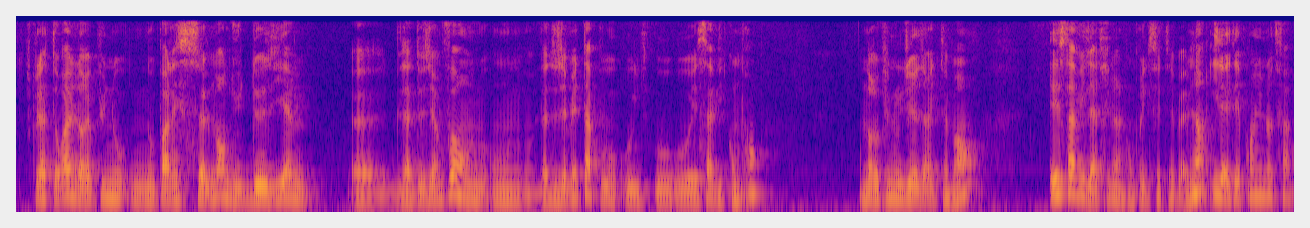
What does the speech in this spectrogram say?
Parce que la Torah, elle aurait pu nous, parler seulement du deuxième, euh, de la deuxième fois, la deuxième étape où, où, Esav, comprend. On aurait pu nous dire directement, Esav, il a très bien compris que c'était pas bien, il a été prendre une autre femme.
